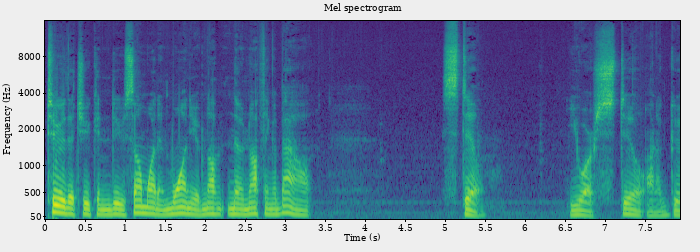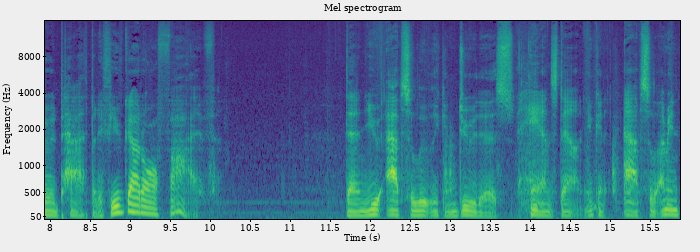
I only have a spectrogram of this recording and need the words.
two that you can do somewhat and one you have no, know nothing about, still, you are still on a good path. But if you've got all five, then you absolutely can do this hands down. You can absolutely, I mean,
